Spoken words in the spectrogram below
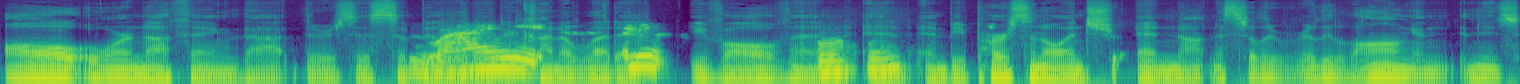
all or nothing. That there's this ability to kind of let I it mean- evolve and, Mhm. and, and be personal and sh- and not necessarily really long. And, and it's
